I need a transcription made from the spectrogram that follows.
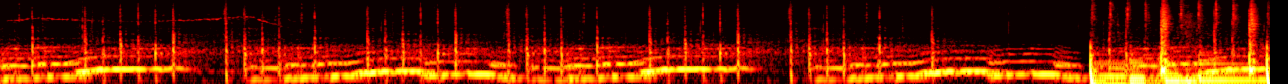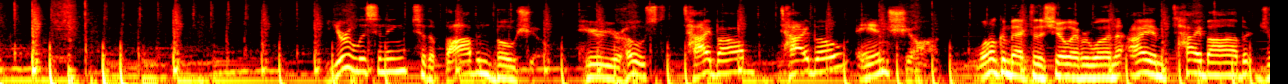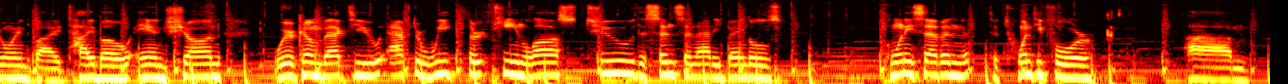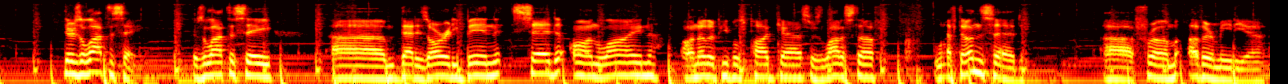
You're listening to the Bob and Bo Show. Here are your hosts, Ty Bob, Tybo, and Sean. Welcome back to the show, everyone. I am Ty Bob, joined by Tybo and Sean. We're coming back to you after week 13 loss to the Cincinnati Bengals, 27 to 24. Um, there's a lot to say. There's a lot to say um, that has already been said online on other people's podcasts. There's a lot of stuff left unsaid uh, from other media.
